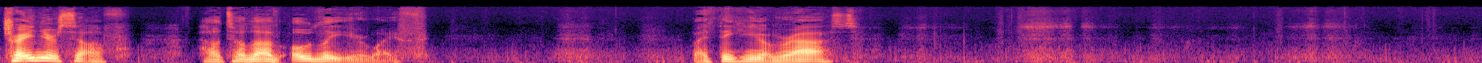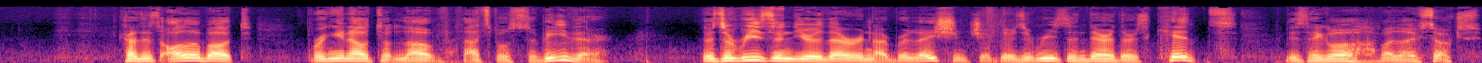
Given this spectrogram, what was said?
train yourself how to love only your wife by thinking of her ass. Because it's all about bringing out the love that's supposed to be there. There's a reason you're there in that relationship. There's a reason there. There's kids. It's like, oh, my life sucks.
